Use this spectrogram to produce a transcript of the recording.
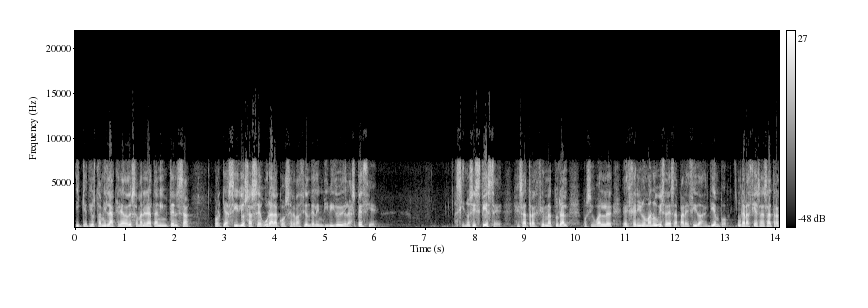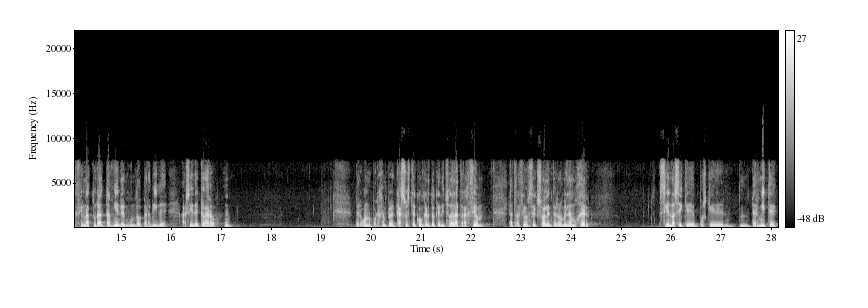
y que Dios también la ha creado de esa manera tan intensa, porque así Dios asegura la conservación del individuo y de la especie si no existiese esa atracción natural, pues igual el género humano hubiese desaparecido hace tiempo. Gracias a esa atracción natural también el mundo pervive, así de claro. ¿eh? Pero bueno, por ejemplo, el caso este concreto que he dicho de la atracción, la atracción sexual entre el hombre y la mujer, siendo así que, pues que permite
